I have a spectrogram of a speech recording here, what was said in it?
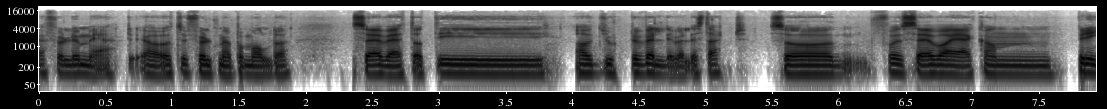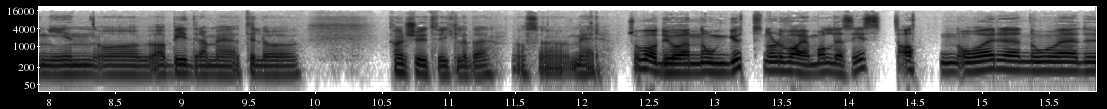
Jeg følger jo med. Jeg har jo fulgt med på Molde. Så jeg vet at de har gjort det veldig, veldig sterkt. Så får vi se hva jeg kan bringe inn og bidra med til å kanskje utvikle det også mer. Så var du jo en ung gutt når du var i Molde sist. 18 år. Nå du,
